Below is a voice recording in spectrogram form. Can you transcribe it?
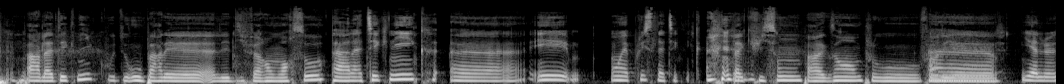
par la technique ou, ou par les, les différents morceaux, Par la technique euh, et ouais, plus la technique. la cuisson par exemple ou enfin Euh, les y a le,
